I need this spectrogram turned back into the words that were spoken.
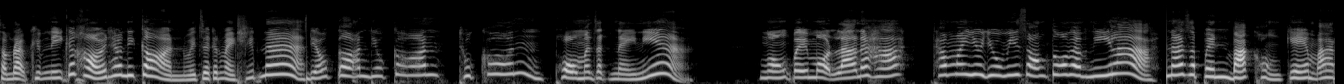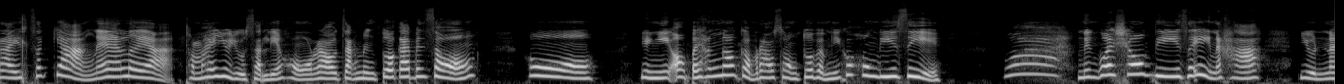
สำหรับคลิปนี้ก็ขอไว้เท่านี้ก่อน ไว้เจอกันใหม่คลิปหน้า เดี๋ยวก่อนเดี๋ยวก่อน ทุกคนโผล่มาจากไหนเนี่ย งงไปหมดแล้วนะคะ ทำไมอยู่ๆมีสองตัวแบบนี้ล่ะ น่าจะเป็นบั๊กของเกมอะไรสักอย่างแน่เลยอะ่ะทำให้อยู่ๆสัตว์เลี้ยงของเราจากหนึ่งตัวกลายเป็นสองโอ้อย่างนี้ออกไปข้างนอกกับเราสองตัวแบบนี้ก็คงดีสิ ว้า นึกว่าโชคดีซะอีกนะคะ อยู่ใน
